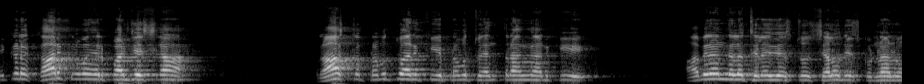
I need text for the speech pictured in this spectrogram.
ఇక్కడ కార్యక్రమం ఏర్పాటు చేసిన రాష్ట్ర ప్రభుత్వానికి ప్రభుత్వ యంత్రాంగానికి అభినందనలు తెలియజేస్తూ సెలవు తీసుకున్నాను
